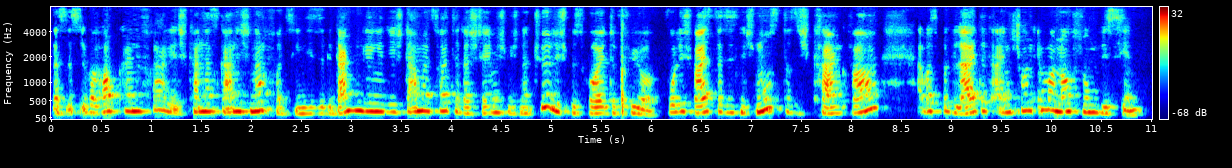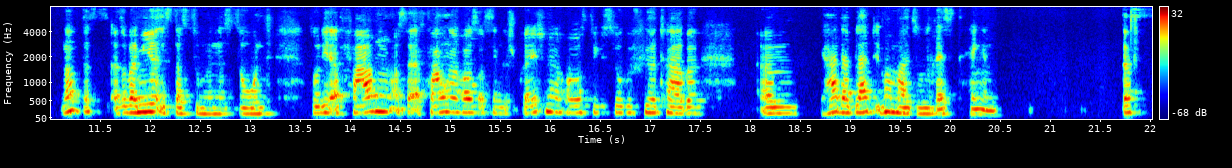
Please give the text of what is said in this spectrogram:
Das ist überhaupt keine Frage. Ich kann das gar nicht nachvollziehen. Diese Gedankengänge, die ich damals hatte, da stelle ich mich natürlich bis heute für. Obwohl ich weiß, dass ich es nicht muss, dass ich krank war. Aber es begleitet einen schon immer noch so ein bisschen. Ne? Das, also bei mir ist das zumindest so. Und so die Erfahrung, aus der Erfahrung heraus, aus den Gesprächen heraus, die ich so geführt habe, ähm, ja, da bleibt immer mal so ein Rest hängen. Das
